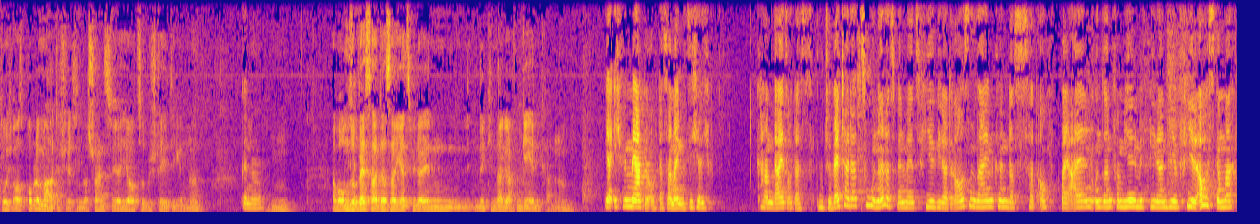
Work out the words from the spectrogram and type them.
durchaus problematisch ist. Und das scheinst du ja hier auch zu bestätigen. Ne? Genau. Mhm. Aber umso also, besser, dass er jetzt wieder in, in den Kindergarten gehen kann. Ne? Ja, ich will merken auch, dass er meine, sicherlich kam da jetzt auch das gute Wetter dazu, ne? dass wenn wir jetzt viel wieder draußen sein können, das hat auch bei allen unseren Familienmitgliedern hier viel ausgemacht.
